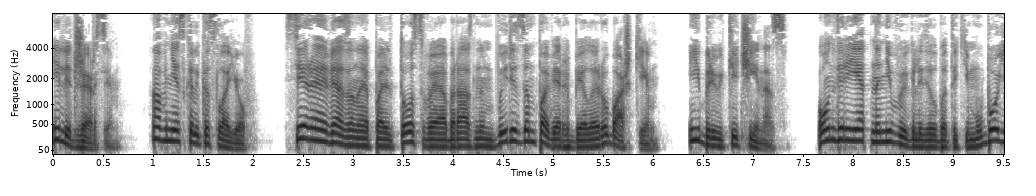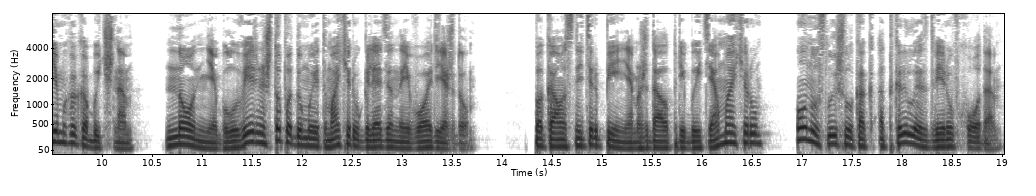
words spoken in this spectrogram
или джерси, а в несколько слоев. Серое вязаное пальто с V-образным вырезом поверх белой рубашки и брюки чинос. Он, вероятно, не выглядел бы таким убогим, как обычно, но он не был уверен, что подумает Махеру, глядя на его одежду. Пока он с нетерпением ждал прибытия Махеру, он услышал, как открылась дверь у входа.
